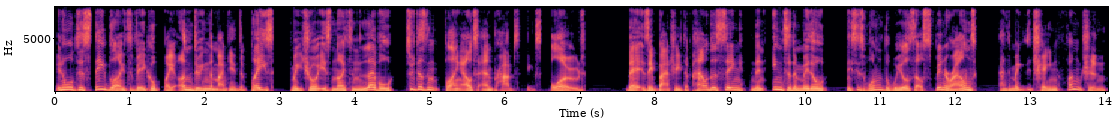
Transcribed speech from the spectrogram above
in order to stabilize the vehicle by undoing the magnetic plates make sure it's nice and level so it doesn't flang out and perhaps explode. There is a battery to power this thing, and then into the middle, this is one of the wheels that'll spin around and make the chain function.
